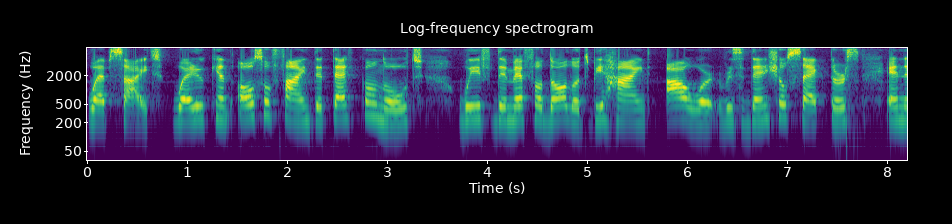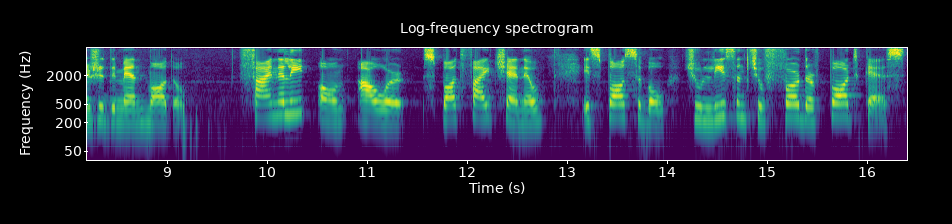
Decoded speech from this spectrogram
website, where you can also find the technical note with the methodology behind our residential sector's energy demand model. Finally, on our Spotify channel, it's possible to listen to further podcasts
